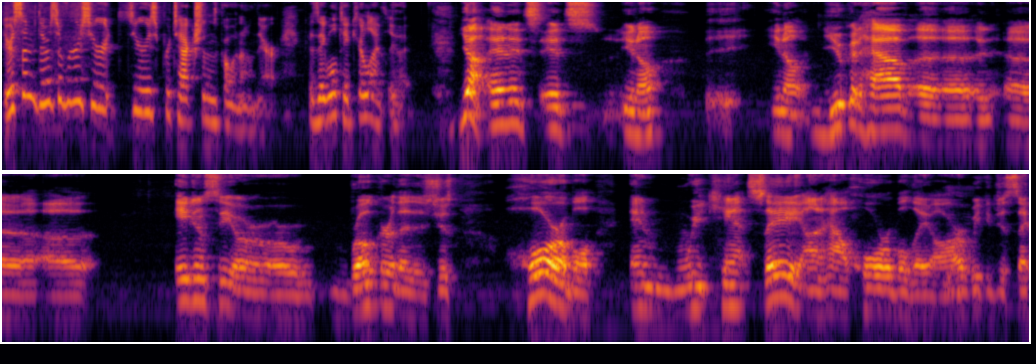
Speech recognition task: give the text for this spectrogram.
There's some. There's some very ser- serious protections going on there because they will take your livelihood. Yeah, and it's it's you know, you know, you could have a, a, a, a agency or, or broker that is just horrible, and we can't say on how horrible they are. We could just say,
